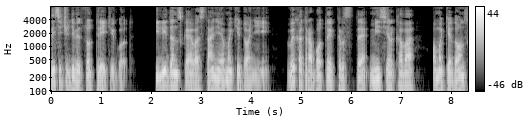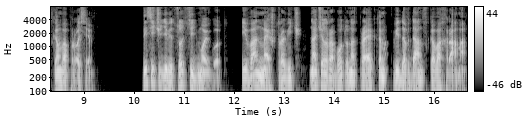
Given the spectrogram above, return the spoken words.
1903 год. Илиданское восстание в Македонии. Выход работы Крсте Мисеркова о македонском вопросе. 1907 год. Иван Мештрович начал работу над проектом Видовданского храма.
